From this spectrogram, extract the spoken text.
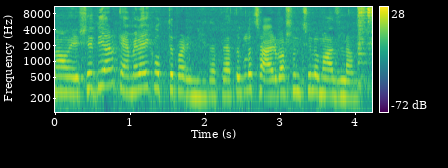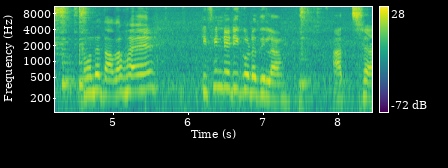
না এসে দিয়ে আর ক্যামেরাই করতে পারিনি। তারপরে এতগুলো চায়ের বাসন ছিল, মাজলাম। তোমাদের দাদা ভাইয়ের টিফিন রেডি করে দিলাম। আচ্ছা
